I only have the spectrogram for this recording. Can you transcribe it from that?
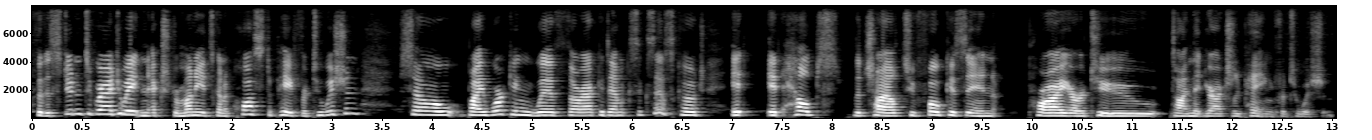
for the student to graduate and extra money it's going to cost to pay for tuition. So by working with our academic success coach, it, it helps the child to focus in prior to time that you're actually paying for tuition.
